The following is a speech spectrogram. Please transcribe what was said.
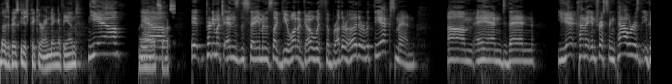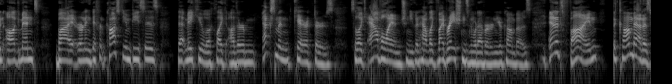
Does it basically just pick your ending at the end? Yeah, Oh, Yeah. that sucks. It pretty much ends the same, and it's like, do you want to go with the Brotherhood or with the X Men? Um, and then you get kind of interesting powers that you can augment by earning different costume pieces that make you look like other X Men characters. So like Avalanche, and you can have like vibrations and whatever in your combos, and it's fine. The combat is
